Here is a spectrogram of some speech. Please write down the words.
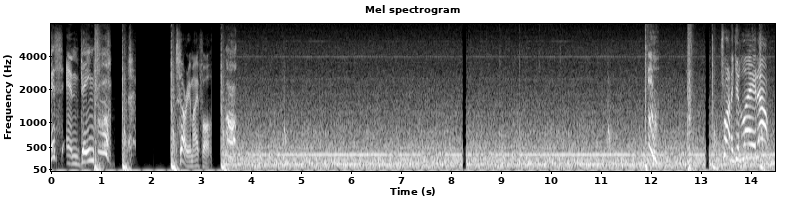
This and danger. Sorry, my fault. Trying to get laid out?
